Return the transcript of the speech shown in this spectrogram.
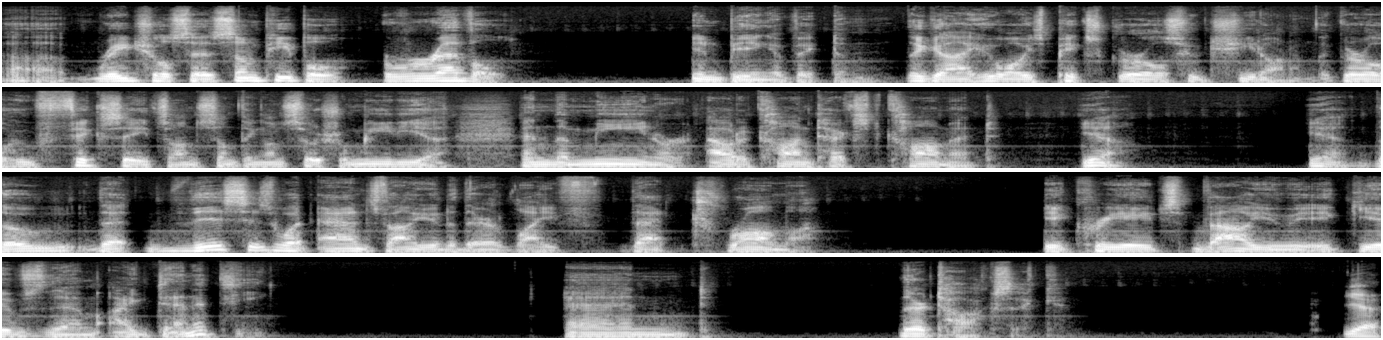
uh, Rachel says some people revel in being a victim. The guy who always picks girls who cheat on him, the girl who fixates on something on social media and the mean or out of context comment. Yeah. Yeah, though that this is what adds value to their life, that trauma. It creates value, it gives them identity. And they're toxic. Yeah.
